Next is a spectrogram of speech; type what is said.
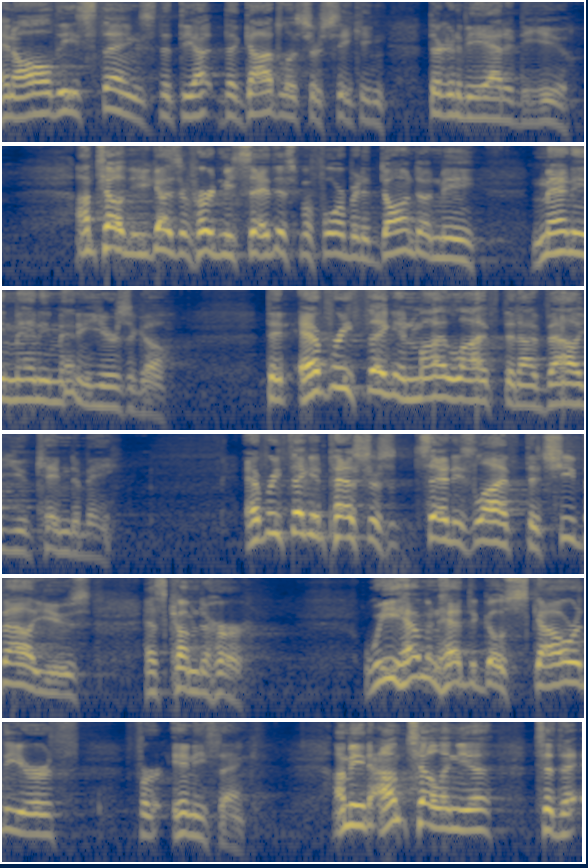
and all these things that the, the godless are seeking, they're going to be added to you. I'm telling you, you guys have heard me say this before, but it dawned on me many, many, many years ago that everything in my life that I value came to me. Everything in Pastor Sandy's life that she values has come to her. We haven't had to go scour the earth for anything. I mean, I'm telling you to the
